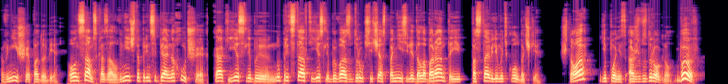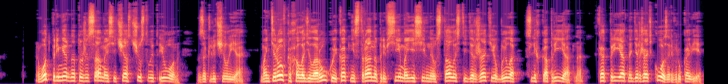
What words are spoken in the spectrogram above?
в низшее подобие. Он сам сказал, в нечто принципиально худшее, как если бы, ну представьте, если бы вас вдруг сейчас понизили до лаборанта и поставили мыть колбочки. Что? Японец аж вздрогнул. Бур! Вот примерно то же самое сейчас чувствует и он, заключил я. Монтировка холодила руку, и, как ни странно, при всей моей сильной усталости держать ее было слегка приятно. Как приятно держать козырь в рукаве.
